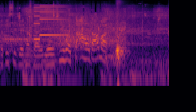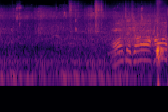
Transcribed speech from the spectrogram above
在第四节看起来有机会打好打满。哦，这时候 Howard，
